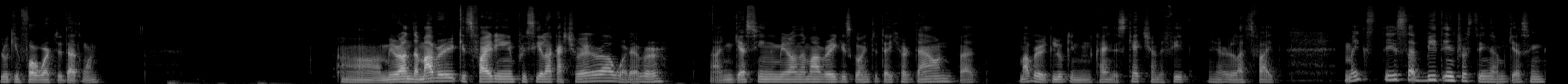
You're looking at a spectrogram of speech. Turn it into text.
Looking forward to that one. Uh, Miranda Maverick is fighting Priscila Cachoeira, whatever. I'm guessing Miranda Maverick is going to take her down, but Maverick looking kind of sketchy on the feet in her last fight makes this a bit interesting, I'm guessing.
